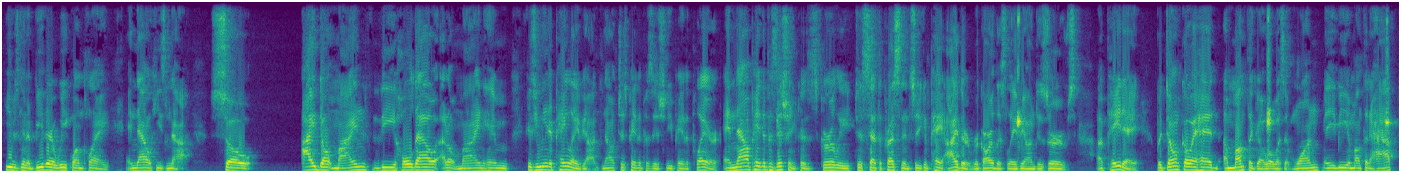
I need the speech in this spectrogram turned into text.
he was going to be there week one playing, and now he's not. So I don't mind the holdout. I don't mind him because you need to pay Le'Veon. Not just pay the position, you pay the player. And now pay the position because Gurley just set the precedent. So you can pay either. Regardless, Le'Veon deserves a payday. But don't go ahead a month ago, what was it, one, maybe a month and a half,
